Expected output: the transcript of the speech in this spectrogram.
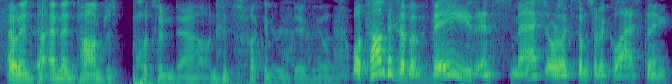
So and then and then Tom just puts him down. It's fucking ridiculous. Well, Tom picks up a vase and smash or like some sort of glass thing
